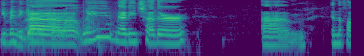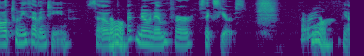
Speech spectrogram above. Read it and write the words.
you've been together for a Uh, while though. we met each other um, in the fall of 2017. So Oh. I've known him for six years. All right. Yeah. Yeah.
